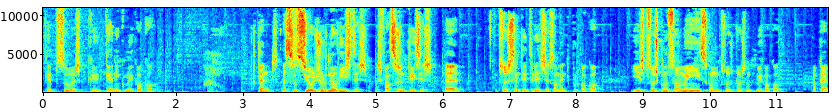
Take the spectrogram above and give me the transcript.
que é pessoas que querem comer cocó. Portanto, associou jornalistas, as falsas notícias, a pessoas que se sentem atraídas sexualmente por cocó, e as pessoas que consomem isso como pessoas que gostam de comer cocó. Ok?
